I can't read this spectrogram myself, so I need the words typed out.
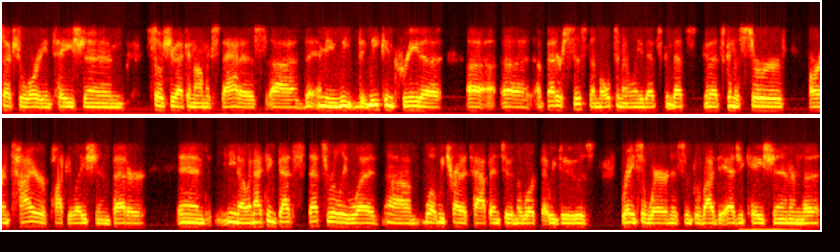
sexual orientation, socioeconomic status, uh, I mean, we we can create a a, a better system ultimately that's that's that's going to serve our entire population better. And you know, and I think that's that's really what um, what we try to tap into in the work that we do is raise awareness and provide the education and the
